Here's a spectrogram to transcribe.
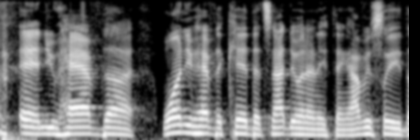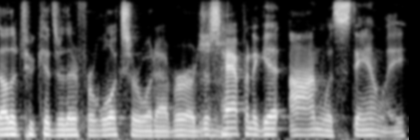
you know, and you have the one you have the kid that's not doing anything. Obviously, the other two kids are there for looks or whatever, or just Mm-hmm. happen to get on with Stanley.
